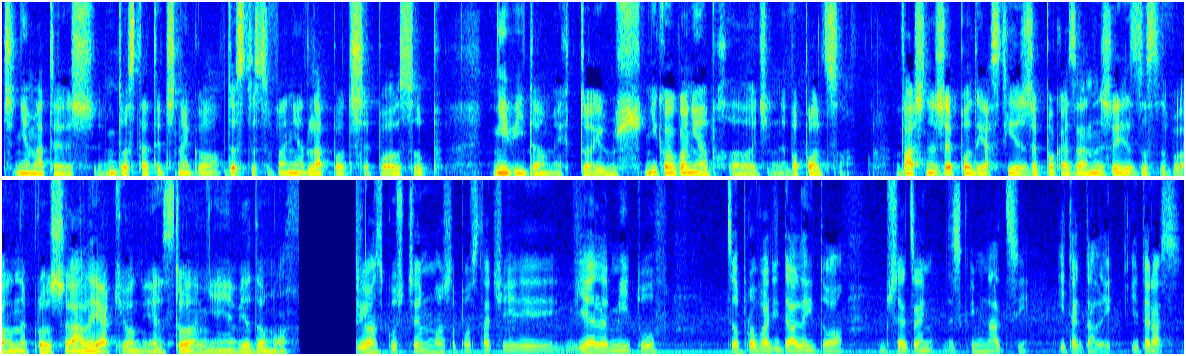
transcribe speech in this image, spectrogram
czy nie ma też dostatecznego dostosowania dla potrzeb osób niewidomych, to już nikogo nie obchodzi, no bo po co? Ważne, że podjazd jest, że pokazane, że jest dostosowany, proszę, ale jaki on jest, to nie wiadomo. W związku z czym może powstać y, wiele mitów, co prowadzi dalej do uprzedzeń, dyskryminacji itd. I teraz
